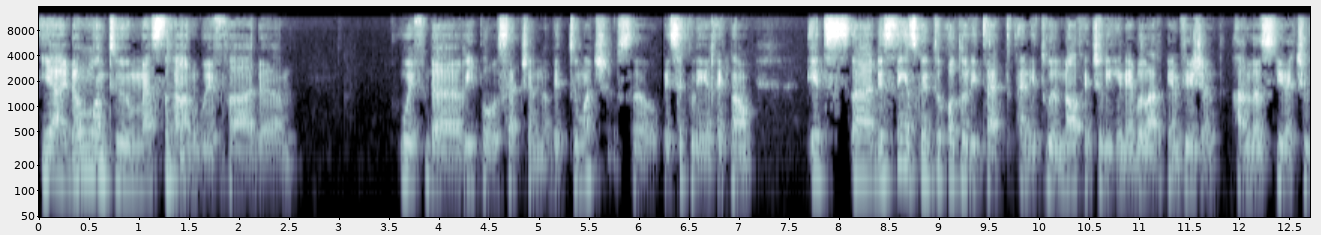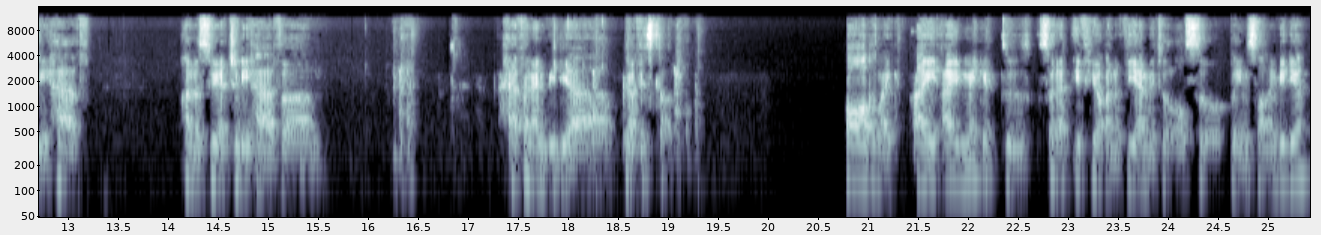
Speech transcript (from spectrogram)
yeah, I don't want to mess around with uh, the with the repo section a bit too much. So basically, right now, it's uh, this thing is going to auto detect, and it will not actually enable RPM Fusion unless you actually have unless you actually have um, have an NVIDIA graphics card or like I, I make it to so that if you're on a VM, it will also pre-install NVIDIA,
